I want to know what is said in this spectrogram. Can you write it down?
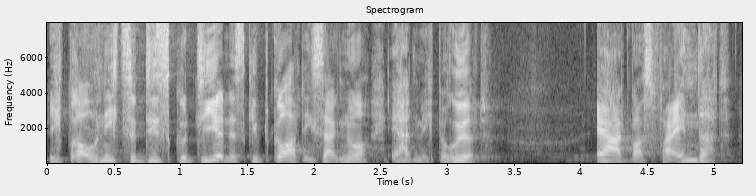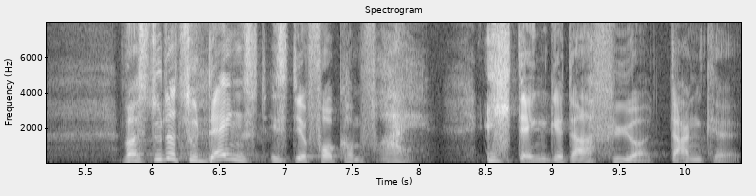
Ich brauche nicht zu diskutieren, es gibt Gott. Ich sage nur, er hat mich berührt. Er hat was verändert. Was du dazu denkst, ist dir vollkommen frei. Ich denke dafür, danke,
